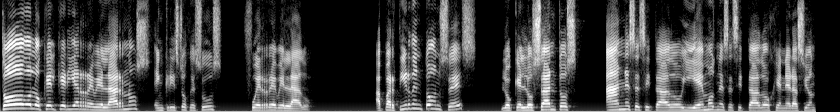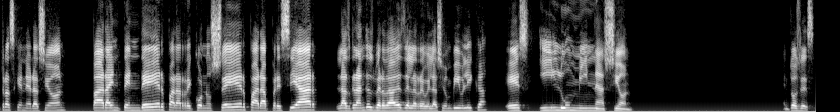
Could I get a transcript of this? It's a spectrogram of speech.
Todo lo que Él quería revelarnos en Cristo Jesús fue revelado. A partir de entonces, lo que los santos han necesitado y hemos necesitado generación tras generación para entender, para reconocer, para apreciar las grandes verdades de la revelación bíblica es iluminación. Entonces,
